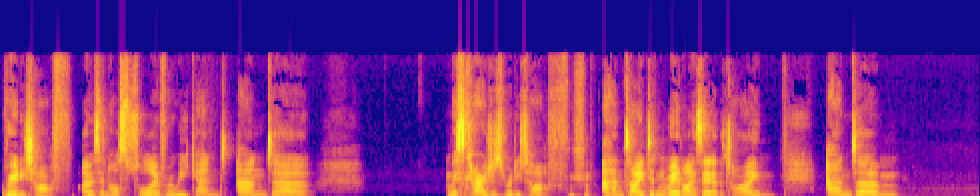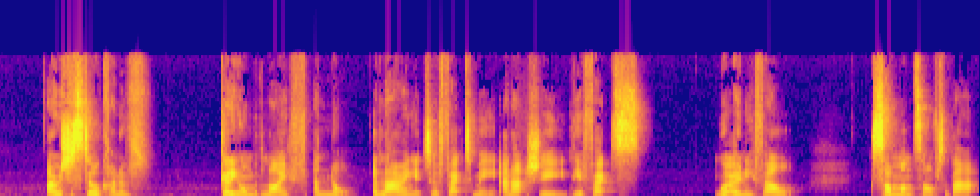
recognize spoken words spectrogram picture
really tough. I was in hospital over a weekend and uh, miscarriage is really tough. and I didn't realize it at the time. And um, I was just still kind of getting on with life and not allowing it to affect me. And actually, the effects were only felt some months after that.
